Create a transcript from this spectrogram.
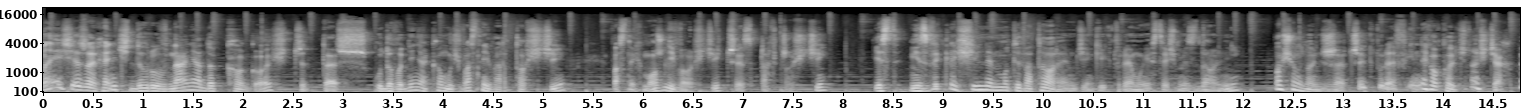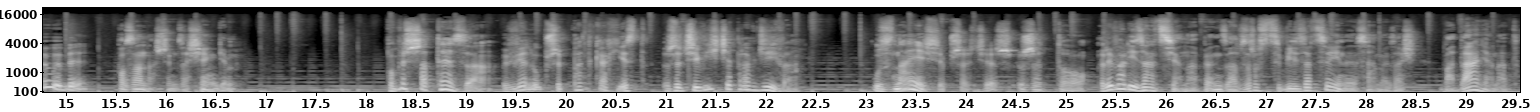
Przyznaję się, że chęć dorównania do kogoś, czy też udowodnienia komuś własnej wartości, własnych możliwości czy sprawczości jest niezwykle silnym motywatorem, dzięki któremu jesteśmy zdolni osiągnąć rzeczy, które w innych okolicznościach byłyby poza naszym zasięgiem. Powyższa teza w wielu przypadkach jest rzeczywiście prawdziwa. Uznaje się przecież, że to rywalizacja napędza wzrost cywilizacyjny, same zaś badania nad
